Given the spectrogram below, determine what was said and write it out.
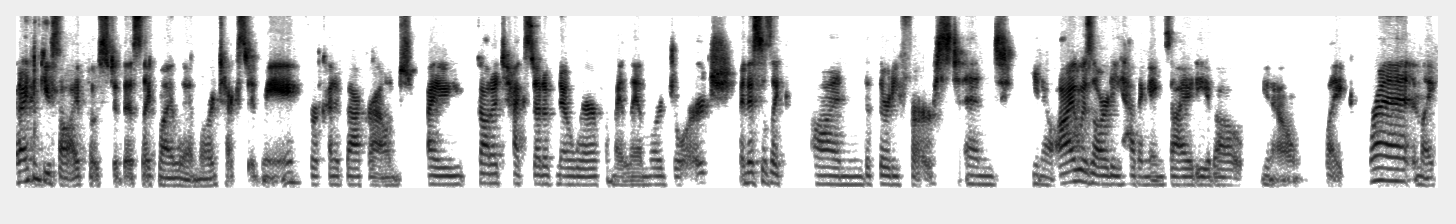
And I think you saw I posted this, like my landlord texted me for kind of background. I got a text out of nowhere from my landlord, George. And this was like on the 31st. And, you know, I was already having anxiety about, you know, like rent and like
